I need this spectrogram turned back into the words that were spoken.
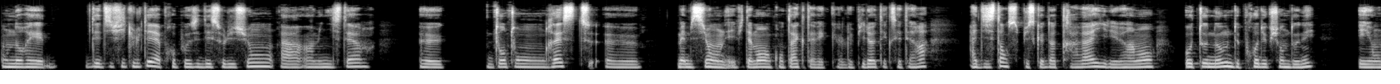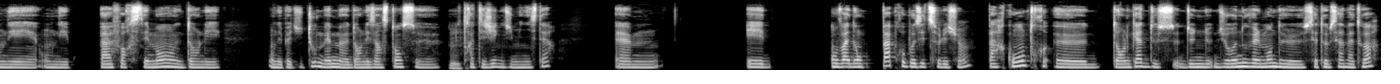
on aurait des difficultés à proposer des solutions à un ministère euh, dont on reste, euh, même si on est évidemment en contact avec le pilote, etc., à distance, puisque notre travail, il est vraiment autonome de production de données et on n'est on pas forcément dans les, on n'est pas du tout même dans les instances euh, mmh. stratégiques du ministère. et on va donc pas proposer de solution. Par contre, euh, dans le cadre du renouvellement de cet observatoire,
